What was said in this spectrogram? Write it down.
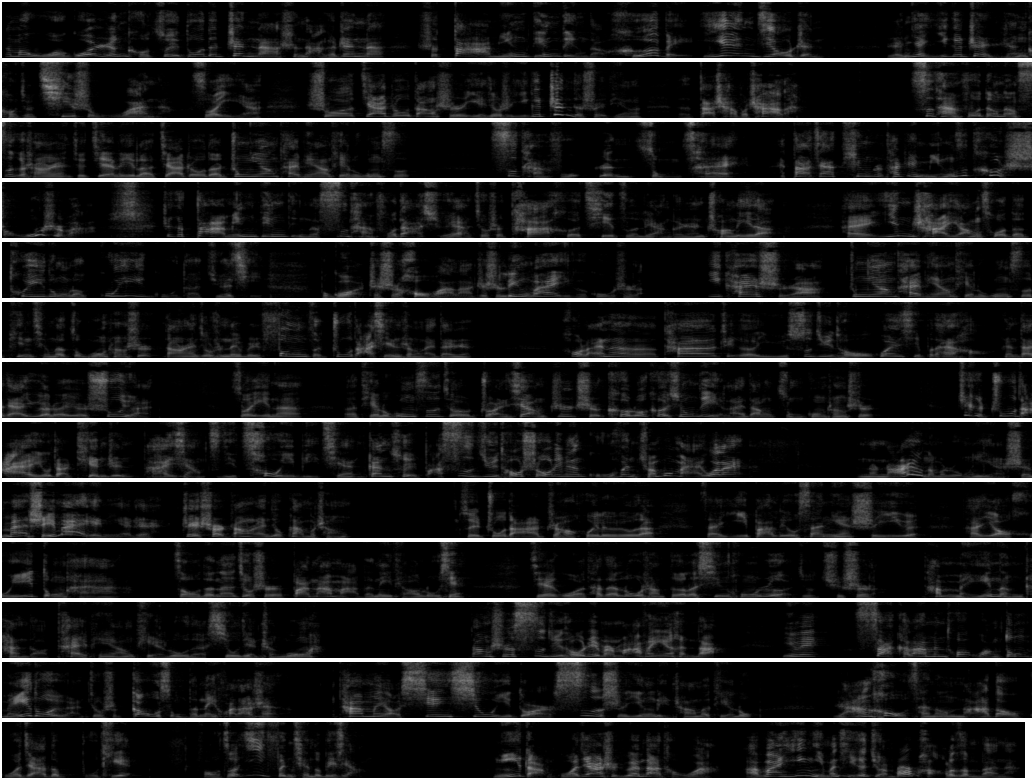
那么，我国人口最多的镇呢是哪个镇呢？是大名鼎鼎的河北燕郊镇，人家一个镇人口就七十五万呢。所以啊，说加州当时也就是一个镇的水平，呃，大差不差了。斯坦福等等四个商人就建立了加州的中央太平洋铁路公司，斯坦福任总裁。大家听着，他这名字特熟是吧？这个大名鼎鼎的斯坦福大学啊，就是他和妻子两个人创立的，还阴差阳错的推动了硅谷的崛起。不过这是后话了，这是另外一个故事了。一开始啊，中央太平洋铁路公司聘请的总工程师，当然就是那位疯子朱达先生来担任。后来呢，他这个与四巨头关系不太好，跟大家越来越疏远，所以呢。呃，铁路公司就转向支持克罗克兄弟来当总工程师。这个朱达呀，有点天真，他还想自己凑一笔钱，干脆把四巨头手里面股份全部买过来。那哪有那么容易啊？谁卖谁卖给你啊？这这事儿当然就干不成。所以朱达只好灰溜溜的，在一八六三年十一月，他要回东海岸，走的呢就是巴拿马的那条路线。结果他在路上得了猩红热，就去世了。他没能看到太平洋铁路的修建成功啊！当时四巨头这边麻烦也很大，因为萨克拉门托往东没多远就是高耸的内华达山，他们要先修一段四十英里长的铁路，然后才能拿到国家的补贴，否则一分钱都别想。你党国家是冤大头啊！啊，万一你们几个卷包跑了怎么办呢？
